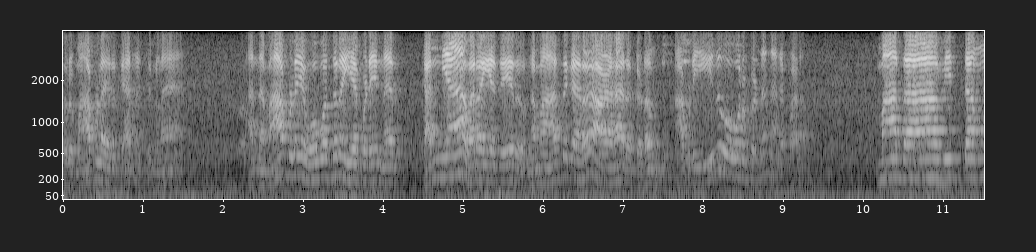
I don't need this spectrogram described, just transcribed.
ஒரு மாப்பிள்ளை இருக்காருன்னு வச்சுங்களேன் அந்த மாப்பிள்ளைய ஒவ்வொருத்தரும் எப்படின்னு கன்யா வரையதே நம்ம ஆத்துக்காரர் அழகா இருக்கணும். அப்படின்னு ஒவ்வொரு பெண்ணும் நினைப்பாடும் மாதா வித்தம்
